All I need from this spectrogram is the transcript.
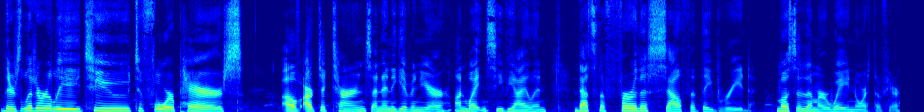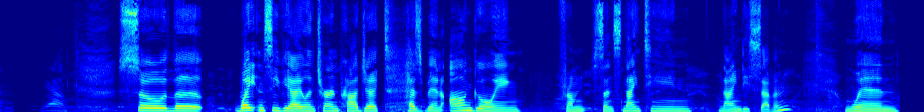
there's literally two to four pairs of Arctic terns in any given year on White and Seavey Island. That's the furthest south that they breed. Most of them are way north of here. Yeah. So the White and Seavey Island Tern Project has been ongoing from since 19. 97 when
